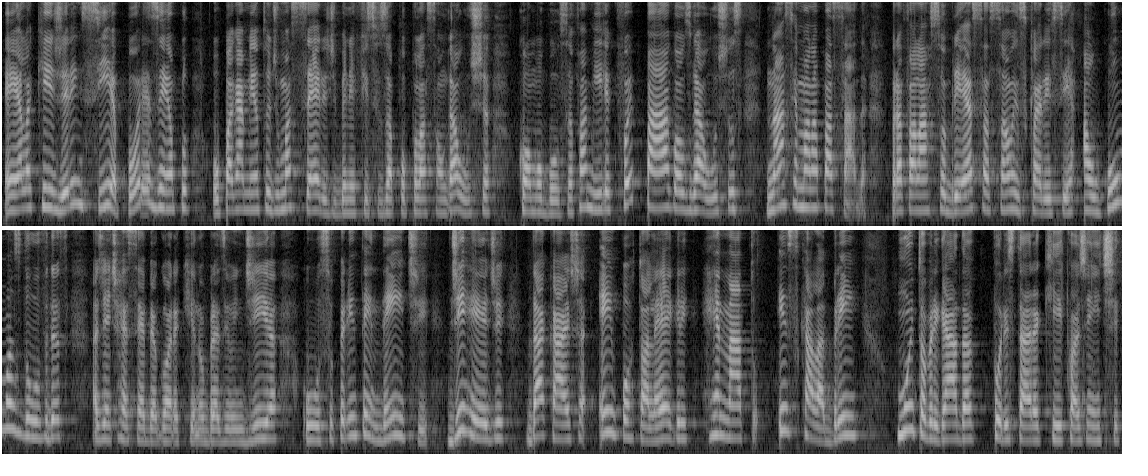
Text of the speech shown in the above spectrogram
É ela que gerencia, por exemplo, o pagamento de uma série de benefícios à população gaúcha, como o Bolsa Família, que foi pago aos gaúchos na semana passada. Para falar sobre essa ação e esclarecer algumas dúvidas, a gente recebe agora aqui no Brasil em Dia o superintendente de rede da Caixa em Porto Alegre, Renato Escalabrim. Muito obrigada por estar aqui com a gente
